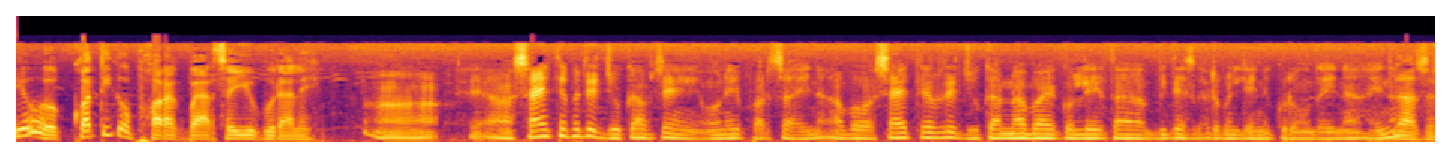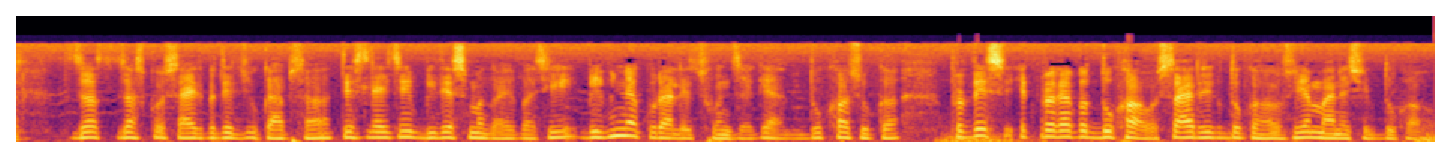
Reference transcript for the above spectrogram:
यो कतिको फरक पार्छ यो कुराले? साहित्यप्रति झुकाव चाहिँ हुनैपर्छ होइन? अब साहित्यप्रति झुकाव नभएकोले त विदेश गएर पनि लेख्ने कुरो हुँदैन होइन? हजुर। जस जसको साहित्यप्रति झुकाव छ त्यसलाई चाहिँ विदेशमा गएपछि विभिन्न कुराले छुन्छ क्या। दुःख सुख। प्रदेश एक प्रकारको दुःख हो शारीरिक दुःख होस् या मानसिक दुःख हो।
